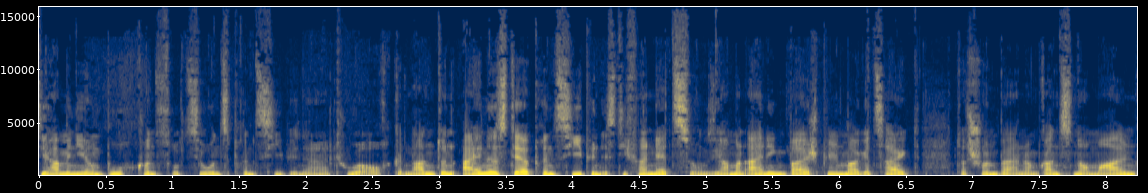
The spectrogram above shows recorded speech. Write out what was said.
Sie haben in Ihrem Buch Konstruktionsprinzipien der Natur auch genannt und eines der Prinzipien ist die Vernetzung. Sie haben an einigen Beispielen mal gezeigt, dass schon bei einem ganz normalen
